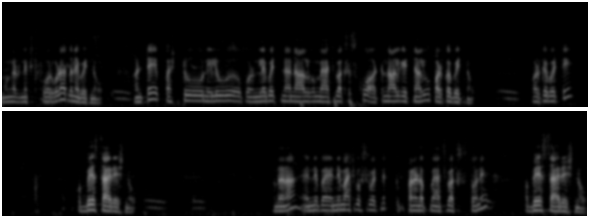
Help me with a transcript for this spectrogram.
ముంగట నెక్స్ట్ ఫోర్ కూడా అట్లనే పెట్టినావు. అంటే ఫస్ట్ నిలువు నిలబెట్టిన నాలుగు మ్యాచ్ బాక్సెస్కు అటు నాలుగు ఇటు నాలుగు పడుకోబెట్టినావు. పడుకోబెట్టి ఒక బేస్ తయారు చేసినావు. అంతేనా? ఎన్ని ఎన్ని మ్యాచ్ బాక్స్ పెట్టినా పన్నెండు మ్యాచ్ బాక్సెస్తోని బేస్ తయారు చేసినావు.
